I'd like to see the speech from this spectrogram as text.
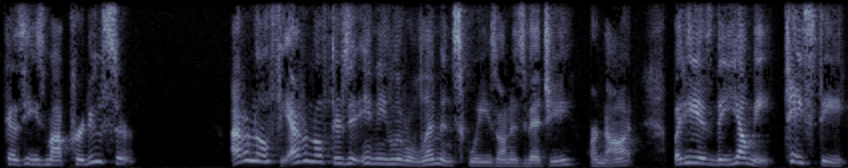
because he's my producer, I don't know if I don't know if there's any little lemon squeeze on his veggie or not, but he is the yummy, tasty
